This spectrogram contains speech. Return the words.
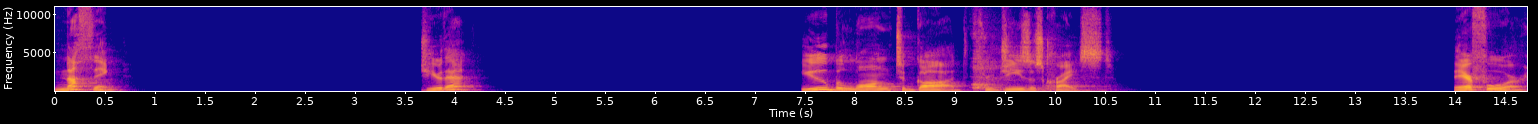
Nothing. Did you hear that? You belong to God through Jesus Christ. Therefore,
